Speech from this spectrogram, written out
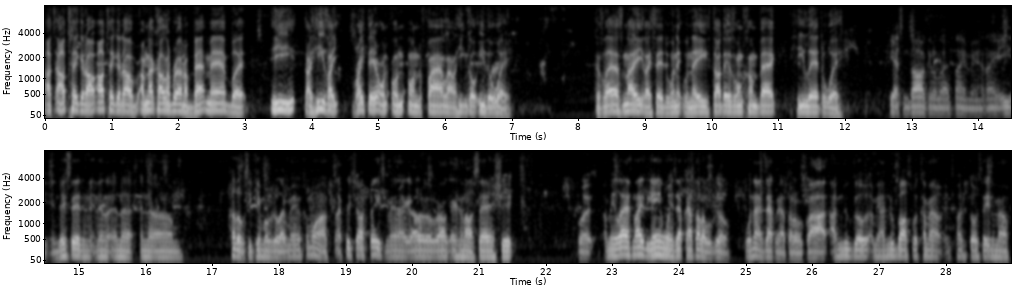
I, I'll take it off. I'll take it off. I'm not calling Brown a Batman, but he like he's like right there on on, on the fine line. He can go either way. Because last night, like I said, when they, when they thought they was gonna come back, he led the way. He had some dog in him last night, man. Like, he, and they said in, in, the, in the in the um huddles, he came over there like, man, come on, I, I fix y'all face, man. Like, all over, all acting all sad and shit. But I mean, last night the game went exactly how I thought it would go. Well, not exactly how I thought it would go. I, I knew go. I mean, I knew Boston would come out and punch Golden State in the mouth.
